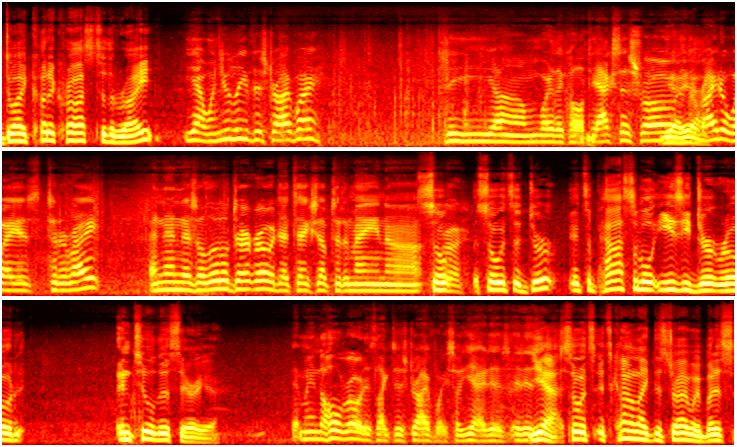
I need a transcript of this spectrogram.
Do I cut across to the right? Yeah, when you leave this driveway, the um, what do they call it? The access road. Yeah, The right of way is to the right, and then there's a little dirt road that takes you up to the main uh, So road. so it's a dirt, it's a passable, easy dirt road until this area. I mean, the whole road is like this driveway. So yeah, it is. It is. Yeah. So it's it's kind of like this driveway, but it's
